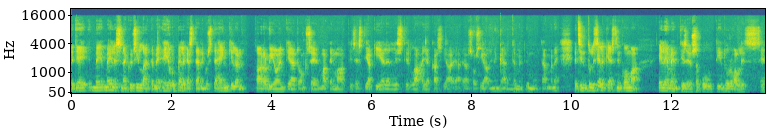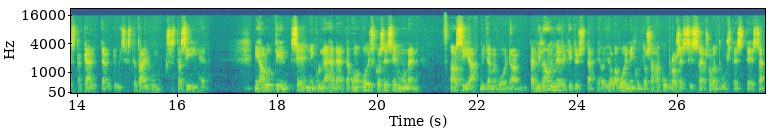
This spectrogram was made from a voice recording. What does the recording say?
Et ei, me, meille se näkyy sillä, että me ei ollut pelkästään niin kuin sitä henkilön arviointia, että onko se matemaattisesti ja kielellisesti lahjakas ja, ja, ja sosiaalinen käyttäminen ja muu tämmöinen. Et siinä tuli selkeästi niin oma elementti, jossa puhuttiin turvallisesta käyttäytymisestä, taipumuksesta siihen. Niin haluttiin se niin kuin nähdä, että olisiko se semmoinen – asia, mitä me voidaan, tai millä on merkitystä, jolla voi niin kuin tuossa hakuprosessissa ja soveltuvuustesteissä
